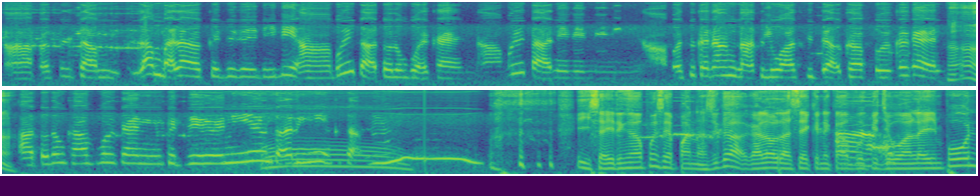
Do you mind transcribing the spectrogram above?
Ah, lepas tu macam lambatlah kerja jadi ni. Ah, boleh tak tolong buatkan? Ah, boleh tak ni ni ni ni. Ah, lepas tu kadang nak keluar sekejap ke apa ke kan. ha ah Ah, tolong coverkan kerja ni ya, untuk hari ni. Tak, Oh. hmm. Eh saya dengar pun saya panas juga Kalau lah saya kena cover Ah, kerja orang lain pun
